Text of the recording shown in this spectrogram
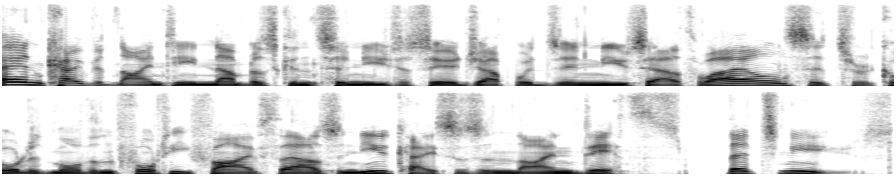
And COVID 19 numbers continue to surge upwards in New South Wales. It's recorded more than 45,000 new cases and nine deaths. That's news.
